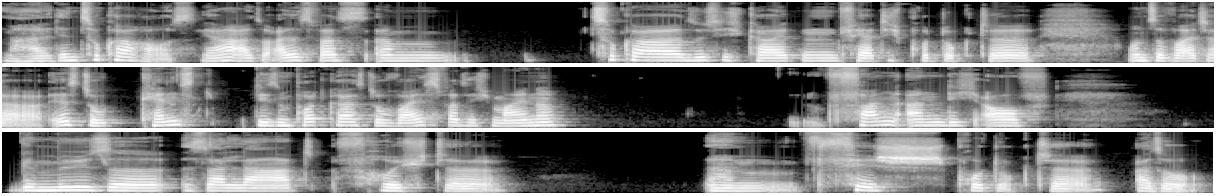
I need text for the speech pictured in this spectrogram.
mal den Zucker raus. Ja, also alles, was ähm, Zucker, Süßigkeiten, Fertigprodukte und so weiter ist. Du kennst diesen Podcast, du weißt, was ich meine. Fang an, dich auf Gemüse, Salat, Früchte, ähm, Fischprodukte, also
